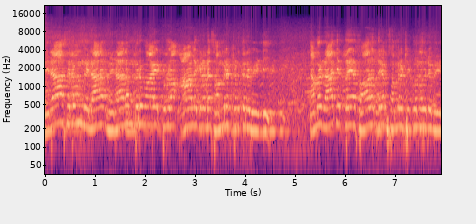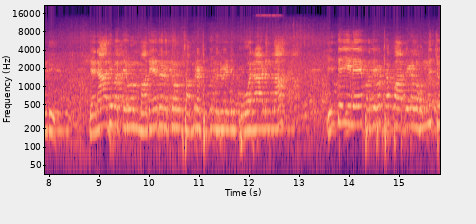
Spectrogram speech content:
നിരാശരും നിരാ നിരാലംബരുമായിട്ടുള്ള ആളുകളുടെ സംരക്ഷണത്തിനു വേണ്ടി നമ്മൾ രാജ്യത്തെ സ്വാതന്ത്ര്യം സംരക്ഷിക്കുന്നതിനു വേണ്ടി ജനാധിപത്യവും മതേതരത്വവും സംരക്ഷിക്കുന്നതിന് വേണ്ടി പോരാടുന്ന ഇന്ത്യയിലെ പ്രതിപക്ഷ പാർട്ടികൾ ഒന്നിച്ചു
